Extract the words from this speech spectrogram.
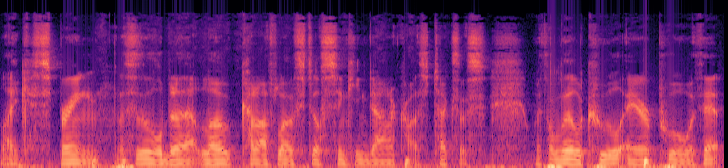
like spring. This is a little bit of that low cutoff low still sinking down across Texas, with a little cool air pool with it.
